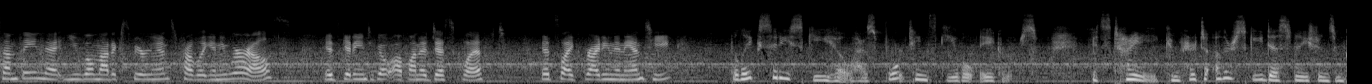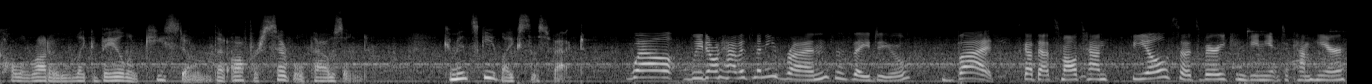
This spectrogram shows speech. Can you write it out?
something that you will not experience probably anywhere else. It's getting to go up on a disc lift. It's like riding an antique. The Lake City Ski Hill has 14 skiable acres. It's tiny compared to other ski destinations in Colorado like Vail or Keystone that offer several thousand. Kaminsky likes this fact. Well, we don't have as many runs as they do, but it's got that small town feel, so it's very convenient to come here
